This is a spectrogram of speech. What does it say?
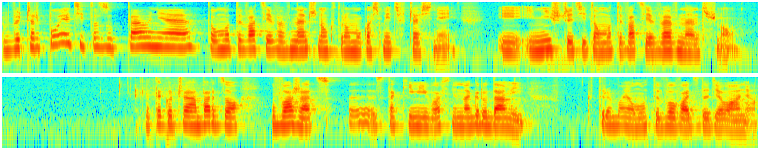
wyczerpuje ci to zupełnie tą motywację wewnętrzną, którą mogłaś mieć wcześniej i, i niszczy ci tą motywację wewnętrzną. Dlatego trzeba bardzo uważać e, z takimi właśnie nagrodami, które mają motywować do działania.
